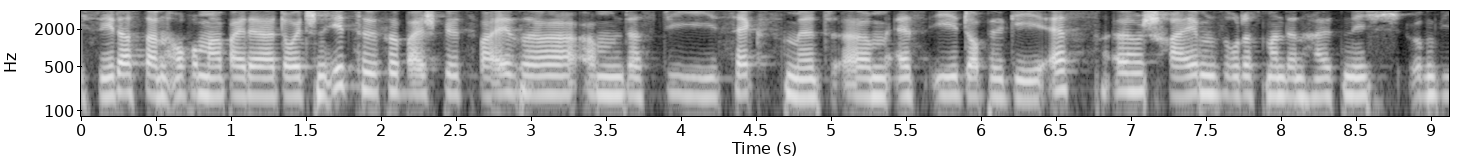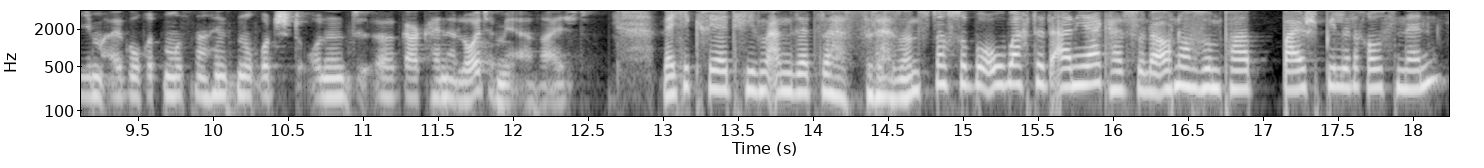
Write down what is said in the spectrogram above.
Ich sehe das dann auch immer bei der deutschen AIDS-Hilfe beispielsweise, ähm, dass die Sex mit ähm, SE Doppel-GS äh, schreiben, so dass man dann halt nicht irgendwie im Algorithmus nach hinten rutscht und äh, gar keine Leute mehr erreicht. Welche kreativen Ansätze hast du da sonst noch so beobachtet, Anja? Kannst du da auch noch so ein paar Beispiele draus nennen?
